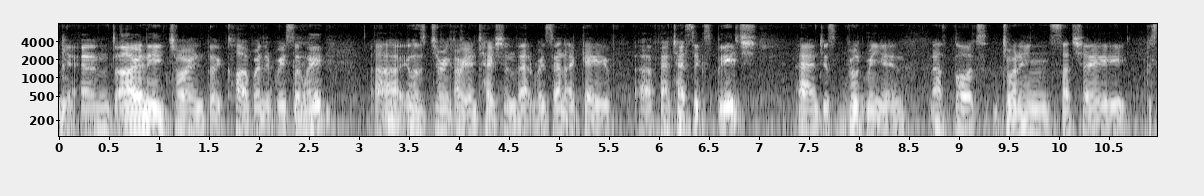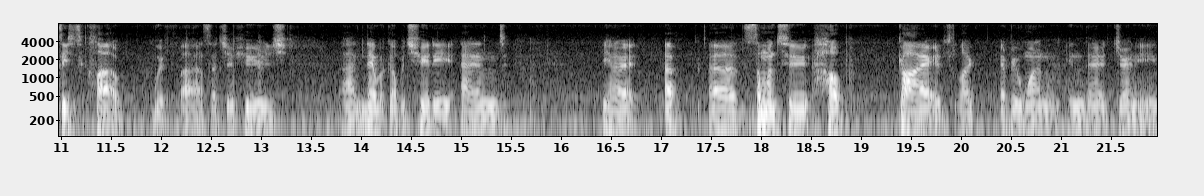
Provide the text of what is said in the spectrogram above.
Yeah, and I only joined the club when it recently. Uh, it was during orientation that Rosanna gave a fantastic speech and just reeled me in. And I thought joining such a prestigious club with uh, such a huge uh, network opportunity and you know a, someone to help guide like everyone in their journey.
